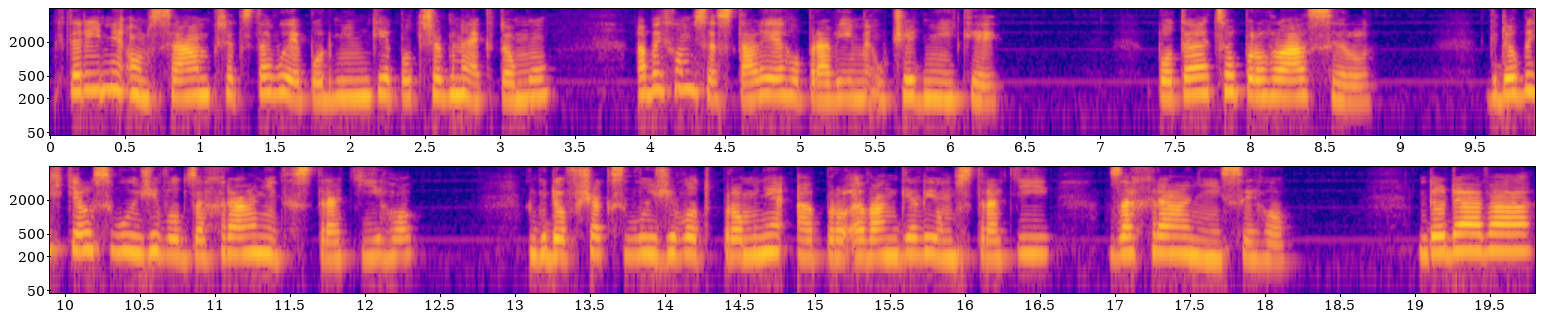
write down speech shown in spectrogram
kterými on sám představuje podmínky potřebné k tomu, abychom se stali jeho pravými učedníky. Poté, co prohlásil, kdo by chtěl svůj život zachránit, ztratí ho, kdo však svůj život pro mě a pro evangelium ztratí, zachrání si ho. Dodává,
